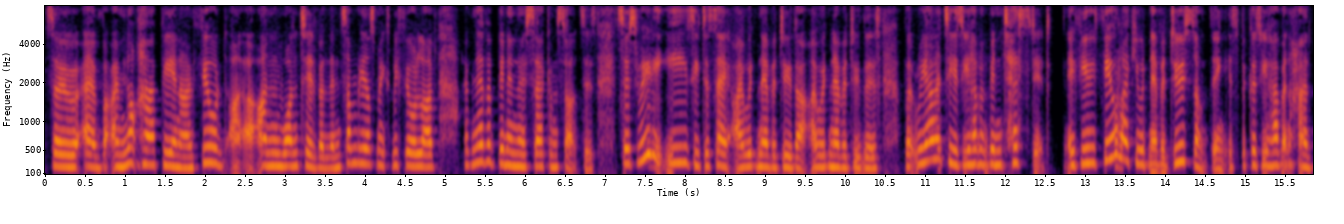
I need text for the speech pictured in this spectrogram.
So, uh, but I'm not happy and I feel uh, unwanted, but then somebody else makes me feel loved. I've never been in those circumstances. So it's really easy to say, I would never do that. I would never do this. But reality is you haven't been tested. If you feel like you would never do something, it's because you haven't had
